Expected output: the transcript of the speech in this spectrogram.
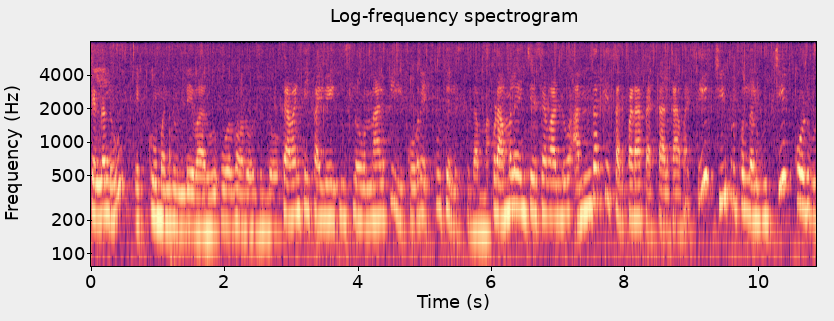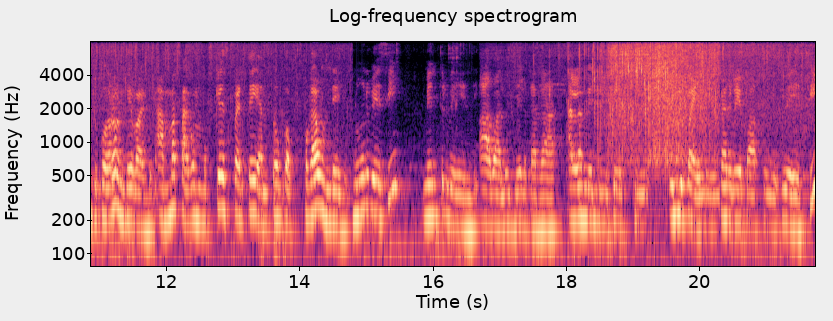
పిల్లలు ఎక్కువ మంది ఉండేవారు పూర్వం రోజుల్లో. సెవెంటీ ఫైవ్ ఎయిటీస్లో ఉన్న వాళ్ళకి ఈ కూర ఎక్కువ తెలుస్తుందమ్మా. ఇప్పుడు అమ్మలు ఏం చేసేవాళ్ళు? అందరికీ సరిపడా పెట్టాలి కాబట్టి చీపురు పుల్లలు గుచ్చి కోడిగుడ్డు కూర ఉండేవాళ్ళు అమ్మ సగం ముక్కేసి పెడితే ఎంతో గొప్పగా ఉండేది. నూనె వేసి మెంతులు వేయండి. ఆవాలు జీలకర్ర అల్లం వెల్లుల్లి పేస్ట్ ఉల్లిపాయలు కరివేపాకు వేసి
